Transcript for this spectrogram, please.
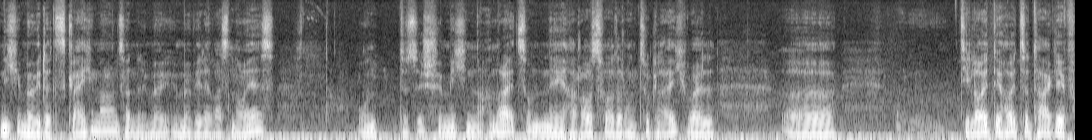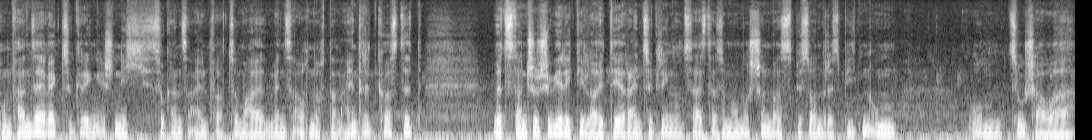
Nicht immer wieder das Gleiche machen, sondern immer, immer wieder was Neues. Und das ist für mich ein Anreiz und eine Herausforderung zugleich, weil äh, die Leute heutzutage vom Fernseher wegzukriegen, ist nicht so ganz einfach. Zumal, wenn es auch noch dann Eintritt kostet, wird es dann schon schwierig, die Leute reinzukriegen. Und das heißt also, man muss schon was Besonderes bieten, um, um Zuschauer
